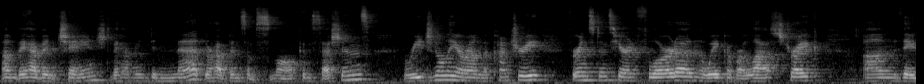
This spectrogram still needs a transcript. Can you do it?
Um, they haven't changed, they haven't been met. There have been some small concessions regionally around the country. For instance, here in Florida, in the wake of our last strike, um, they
